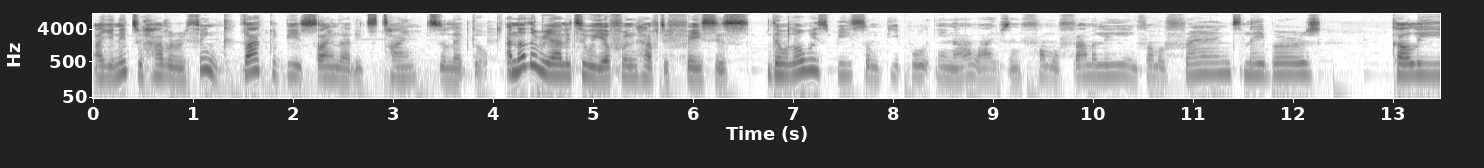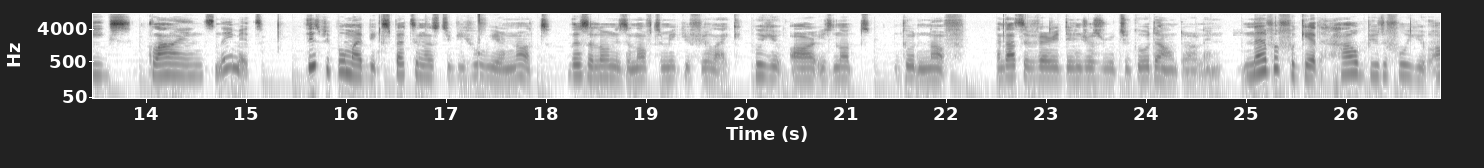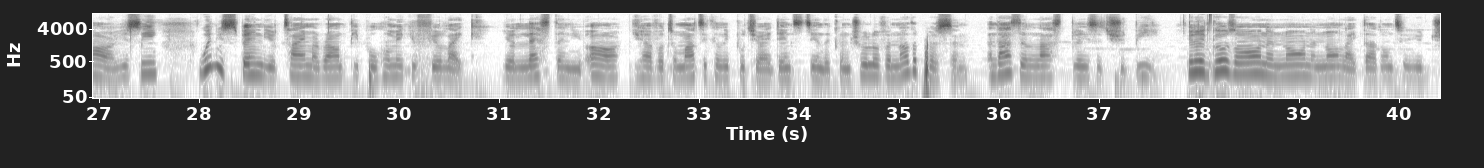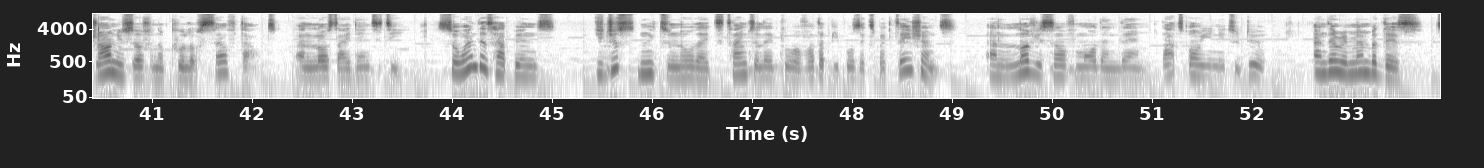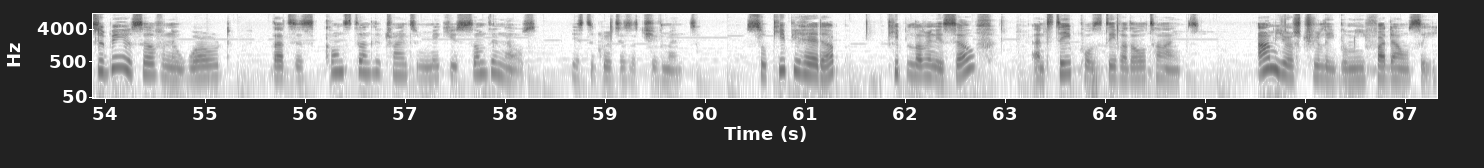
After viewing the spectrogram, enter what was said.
And you need to have a rethink. That could be a sign that it's time to let go. Another reality we often have to face is there will always be some people in our lives in form of family, in form of friends, neighbors, colleagues, clients, name it. These people might be expecting us to be who we are not. This alone is enough to make you feel like who you are is not good enough. And that's a very dangerous route to go down, darling. Never forget how beautiful you are. You see, when you spend your time around people who make you feel like you're less than you are, you have automatically put your identity in the control of another person. And that's the last place it should be. You know, it goes on and on and on like that until you drown yourself in a pool of self doubt and lost identity. So, when this happens, you just need to know that it's time to let go of other people's expectations and love yourself more than them. That's all you need to do. And then remember this to be yourself in a world that is constantly trying to make you something else is the greatest achievement. So, keep your head up, keep loving yourself, and stay positive at all times. I'm yours truly, Bumi Fadahunsi.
